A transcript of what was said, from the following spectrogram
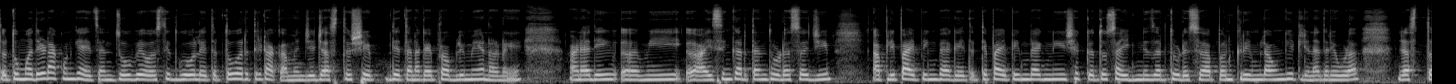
तर तो मध्ये टाकून घ्यायचा. आणि जो व्यवस्थित गोल आहे तर तो वरती टाका. म्हणजे जास्त शेप देताना काही प्रॉब्लेम येणार नाही. आणि आधी मी आयसिंग करताना थोडंसं जी आपली पायपिंग बॅग आहे तर ते पायपिंग बॅगनी शक्यतो साईडने जर थोडंसं आपण क्रीम लावून घेतली ना तर एवढा जास्त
